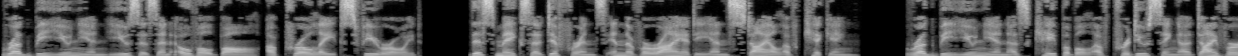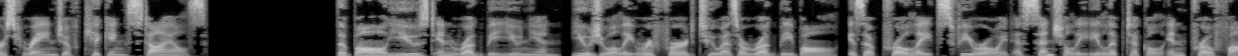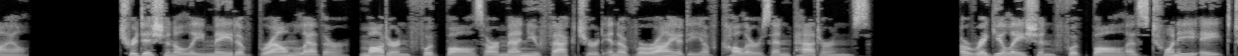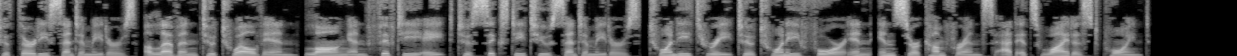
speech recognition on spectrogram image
Rugby union uses an oval ball a prolate spheroid. This makes a difference in the variety and style of kicking. Rugby union is capable of producing a diverse range of kicking styles. The ball used in rugby union, usually referred to as a rugby ball, is a prolate spheroid essentially elliptical in profile. Traditionally made of brown leather, modern footballs are manufactured in a variety of colors and patterns. A regulation football is 28 to 30 centimeters, 11 to 12 in long and 58 to 62 centimeters, 23 to 24 in in circumference at its widest point.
